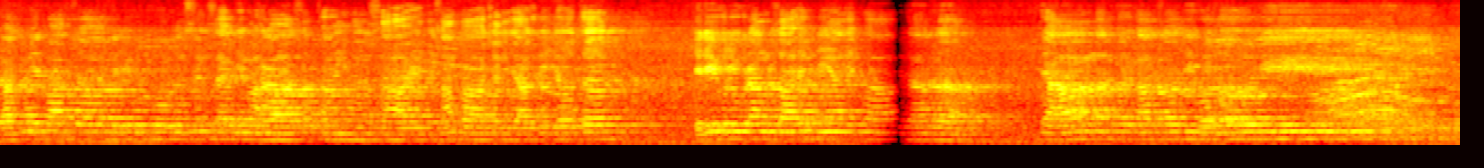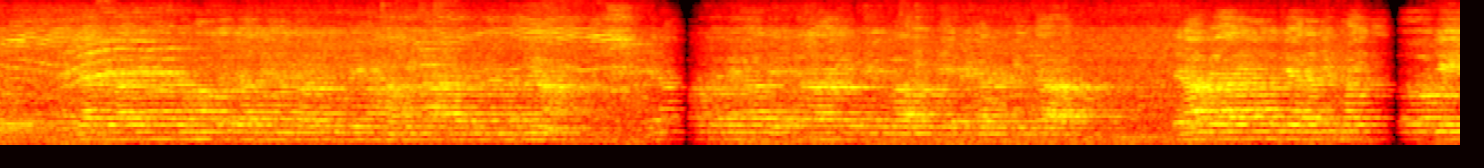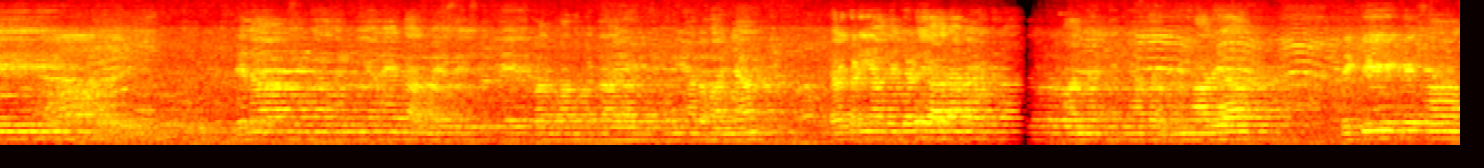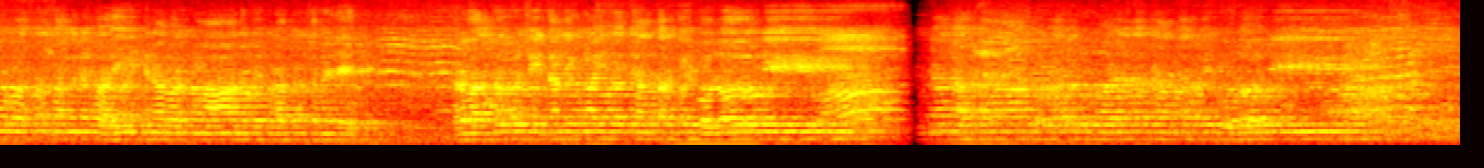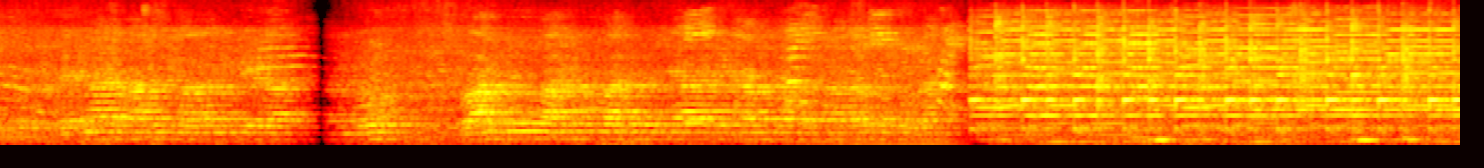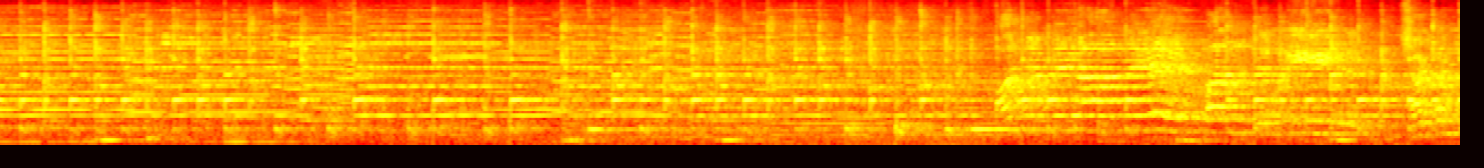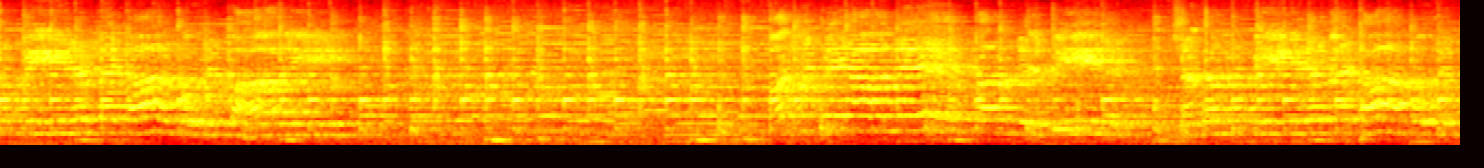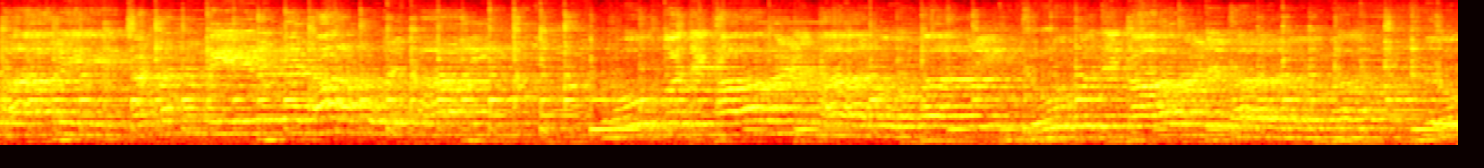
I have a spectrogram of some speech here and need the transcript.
ਦਸਵੇਂ ਪਾਤਸ਼ਾਹ ਸ੍ਰੀ ਗੁਰੂ ਗੋਬਿੰਦ ਸਿੰਘ ਸਾਹਿਬ ਜੀ ਮਹਾਰਾਜ ਸਤਿਗੁਰਾਂ ਨੂੰ ਸਹਾਇ ਦਸਾਂ ਪਾਤਸ਼ਾਹ ਜਾਗਦੀ ਜੋਤ, ਸ੍ਰੀ ਗੁਰੂ ਗ੍ਰੰਥ ਸਾਹਿਬ ਜੀਆਂ ਦੇ ਪਾਤਸ਼ਾਹ ਧਿਆਨ ਦਾ ਪ੍ਰਕਾਸ਼ ਜੀ, ਬੋਲੋ ਗੜਗੜੀਆਂ ਦੇ ਜੜੇ ਆ ਨਾਲ ਜਿਹੜਾ ਕੀਤੀਆਂ ਧਰਮੀ ਹਾਰਿਆ। ਤੇ ਕੇ ਸਾਂ ਸਵਾਸਾਂ ਸੰਗ ਨਿਭਾਈ ਜਿਨ੍ਹਾਂ ਵਰਤਮਾਨ ਅਤੇ ਪ੍ਰਾਤਨ ਸਮੇਂ ਦੇ ਸਰਬੱਤ ਸ਼ਹੀਦਾਂ ਦੀ ਕਮਾਈ ਦਾ ਧਿਆਨ ਕਰਕੇ ਬੋਲੋ ਜੀ। ਇਹਨਾਂ ਨਾਮਾਂ Lord.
